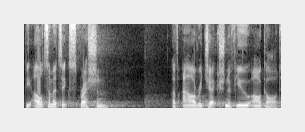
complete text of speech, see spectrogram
the ultimate expression of our rejection of you, our God.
